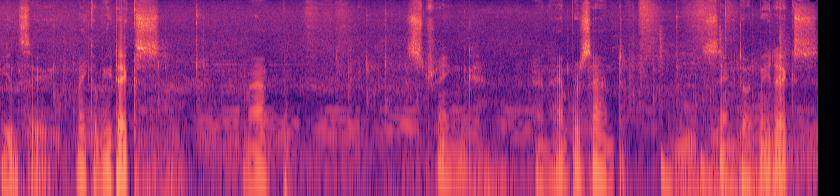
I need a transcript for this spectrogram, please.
we'll say make a mutex map string and ampersand sync.mutex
